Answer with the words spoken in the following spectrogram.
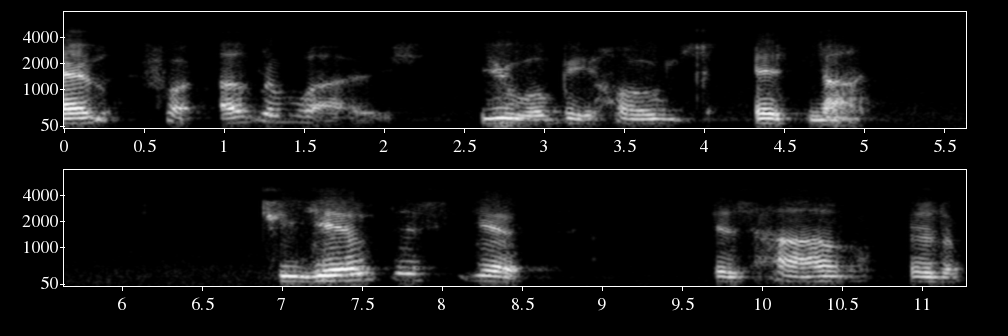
ev- for otherwise you will behold it not. To give this gift is how it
